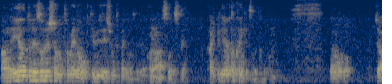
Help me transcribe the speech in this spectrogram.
あ、レイアウトレゾリューションのためのオプティミゼーションって書いてますね。だから、うんそうですね。解決レイアウト解決のための。なるほど。じゃあ、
